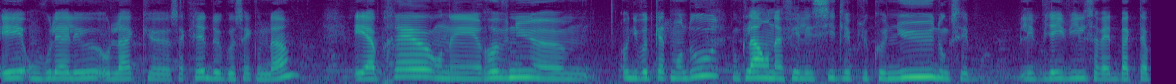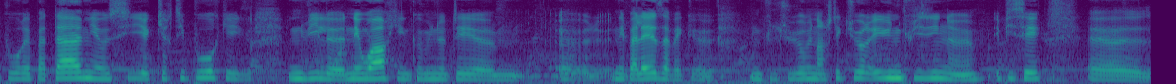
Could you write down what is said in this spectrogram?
et on voulait aller au lac euh, sacré de Gosaikunda. Et après on est revenu euh, au niveau de Katmandou. Donc là on a fait les sites les plus connus, donc c'est les vieilles villes, ça va être Bhaktapur et Patan. Il y a aussi Kirtipur, qui est une ville euh, Newar, qui est une communauté euh, euh, népalaise avec euh, une culture, une architecture et une cuisine euh, épicée. euh,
